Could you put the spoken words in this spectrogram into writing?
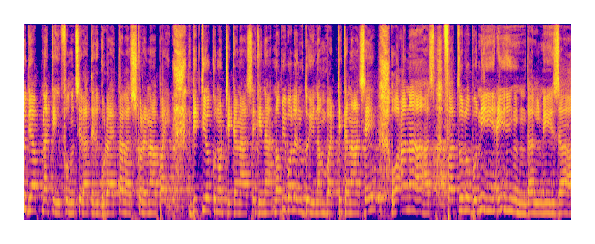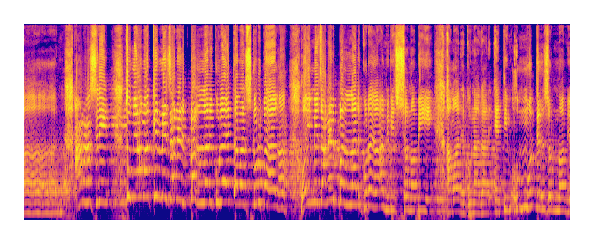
যদি আপনাকে ফুলসিরাতের গোড়ায় তালাশ করে না পাই, দ্বিতীয় কোনো ঠিকানা আছে কিনা? নবী বলেন, দুই নাম্বার ঠিকানা আছে ও আনাস ফাতুলুবনি ইনদাল মিজান। আনাস রে, তুমি আমাকে মিজানের পাল্লার গোড়ায় তালাশ করবা? ওই মিজানের পাল্লার গোড়ায় আমি বিশ্ব নবী, আমার গুনাহগার এতিম উম্মতের জন্য আমি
